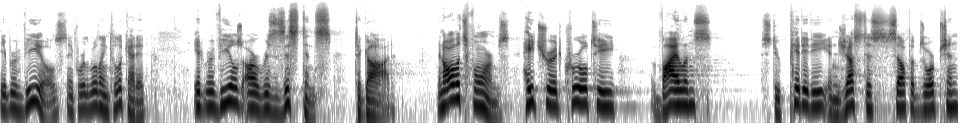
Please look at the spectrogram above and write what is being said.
it reveals, if we're willing to look at it, it reveals our resistance to God in all its forms hatred, cruelty, violence, stupidity, injustice, self absorption.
